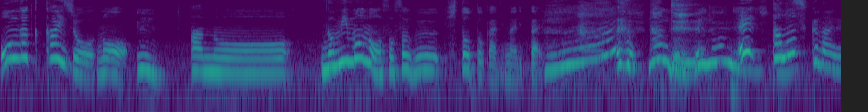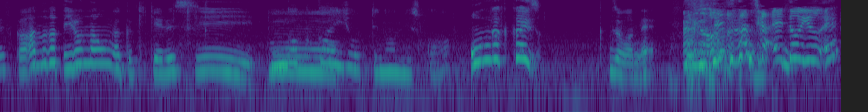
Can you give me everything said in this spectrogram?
う。音楽会場の、うんあのー飲み物を注ぐ人とかになりたい。なんで？え、なんで？え、楽しくないですか？あの、だっていろんな音楽聴けるし、音楽会場って何ですか？音楽会場はね、え、あ、違う、え、どういう、え、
